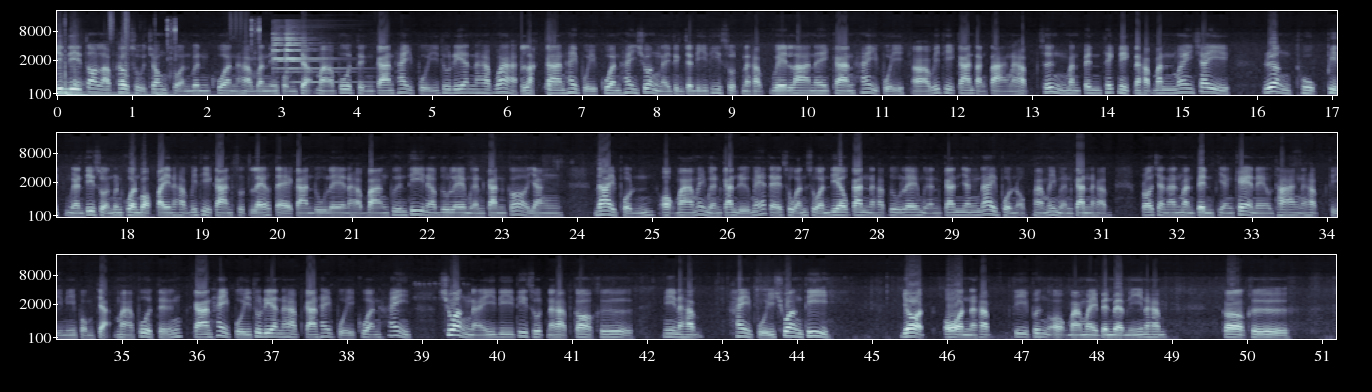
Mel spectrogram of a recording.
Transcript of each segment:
ยินดีต้อนรับเข้าสู่ช่องสวนเบินควรนะครับ วันนี้ผมจะมาพูดถึงการให้ปุ๋ยทุเรียนนะครับ ว่าหลักการให้ปุ๋ยควรให้ช่วงไหนถึงจะดีที่สุดนะครับ เวลาในการให้ปุ๋ยวิธีการต่างๆนะครับ ซึ่งมันเป็นเทคนิคนะครับ มันไม่ใช่เรื่องถูกผิดเหมือนที่สวนเบินควรบอกไปนะครับ วิธีการสุดแล้วแต่การดูแลนะครับ บางพื้นที่นะครับดูแลเหมือนกันก็ยัง ได้ผลออกมาไม่เหมือนกัน หรือแม้แต่สวนสวนเดียวกันนะครับ ดูแลเหมือนกันยังได้ผลออกมาไม่เหมือนกันนะครับ เพราะฉะนั้นมันเป็นเพียงแค่แนวทางนะครับ ทีนี้ผมจะมาพูดถึงการให้ปุ๋ยทุเรียนนะครับ การให้ปุ๋ยควรให้ช่วงไหนดีที่สุดนะครับ ก็คือนี่นะครับให้ปุ๋ยช่วงที่ยอดอ่อนนะครับ ที่เพิ่งออกมาใหม่เป็นแบบนี้นะครับ ก็คือ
